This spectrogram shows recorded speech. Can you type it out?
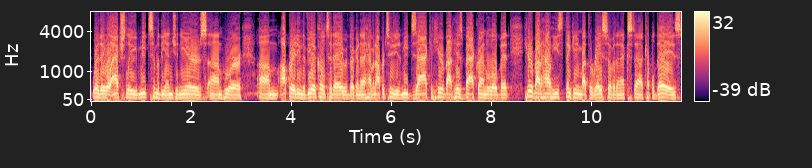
where they will actually meet some of the engineers um, who are um, operating the vehicle today. They're going to have an opportunity to meet Zach and hear about his background a little bit, hear about how he's thinking about the race over the next uh, couple days.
